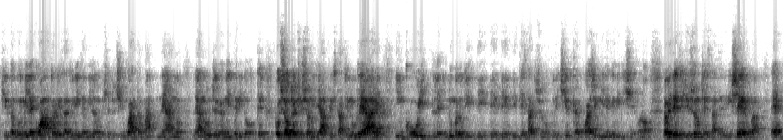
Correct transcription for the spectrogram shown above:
circa 2004, gli Stati Uniti a 1950, ma ne hanno, ne hanno ulteriormente ridotte. Poi sotto ci sono gli altri stati nucleari in cui le, il numero di, di, di, di, stati sono quelli circa quasi mille che vi dicevo. No? Ma vedete, ci sono testate di riserva, eh?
